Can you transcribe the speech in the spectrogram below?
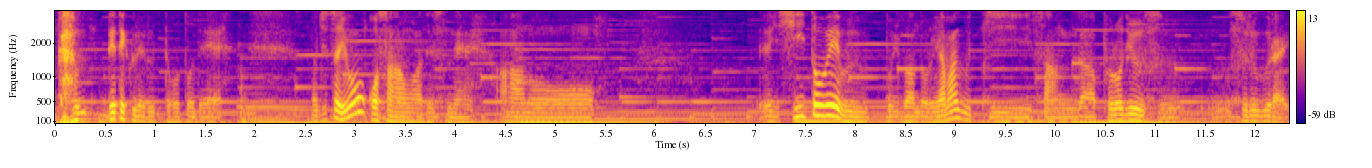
が 出てくれるってことで、実は陽子さんはですねあのーヒートウェーブというバンドの山口さんがプロデュースするぐらい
